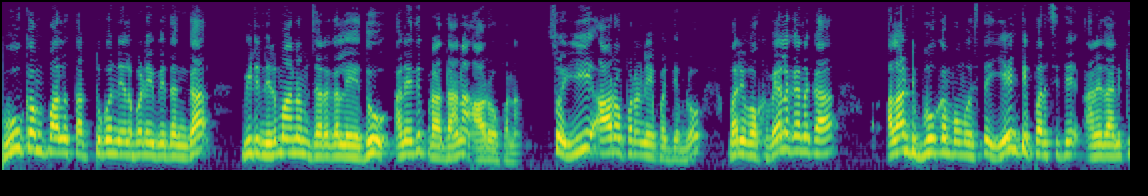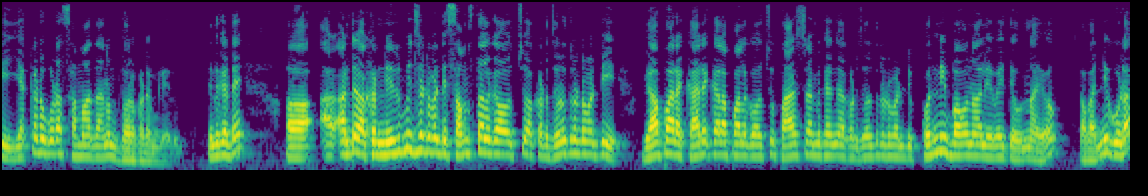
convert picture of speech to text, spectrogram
భూకంపాలు తట్టుకొని నిలబడే విధంగా వీటి నిర్మాణం జరగలేదు అనేది ప్రధాన ఆరోపణ. సో ఈ ఆరోపణ నేపథ్యంలో మరి ఒకవేళ కనుక అలాంటి భూకంపం వస్తే ఏంటి పరిస్థితి అనేదానికి ఎక్కడ కూడా సమాధానం దొరకడం లేదు. ఎందుకంటే అంటే అక్కడ నిర్మించినటువంటి సంస్థలు కావచ్చు అక్కడ జరుగుతున్నటువంటి వ్యాపార కార్యకలాపాలు కావచ్చు పారిశ్రామికంగా అక్కడ జరుగుతున్నటువంటి కొన్ని భవనాలు ఏవైతే ఉన్నాయో అవన్నీ కూడా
